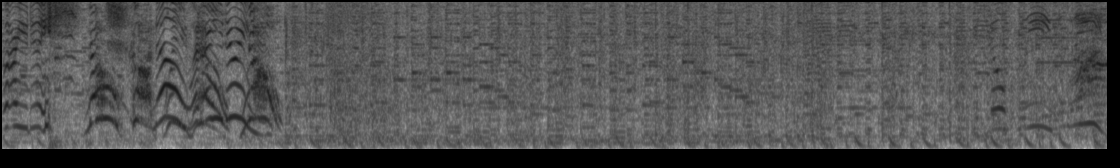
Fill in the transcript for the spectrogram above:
What are you doing? No! God, No, please, what no! are you doing? No! Please, please.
